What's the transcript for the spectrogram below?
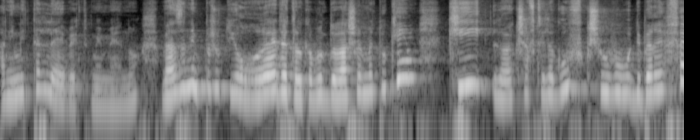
אני מתעלמת ממנו, ואז אני פשוט יורדת על כמות גדולה של מתוקים, כי לא הקשבתי לגוף כשהוא דיבר יפה,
